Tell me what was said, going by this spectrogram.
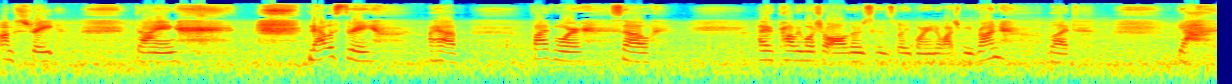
I'm straight dying. That was three. I have five more, so I probably won't show all of them just because it's really boring to watch me run, but yeah.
